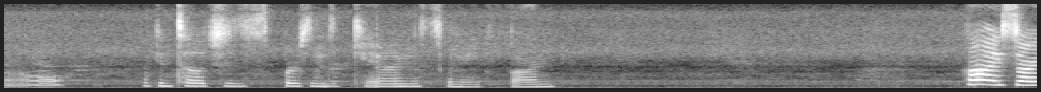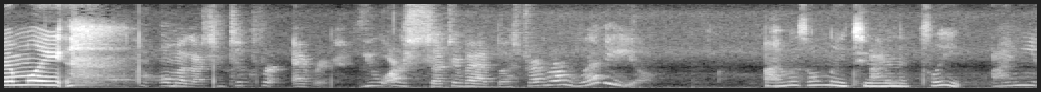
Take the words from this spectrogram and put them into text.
Oh, I can tell this person's a Karen. This is gonna be fun. Hi, sorry I'm late. Oh my gosh, it took forever. You are such a bad bus driver already. I was only 2 I'm- minutes late. I need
